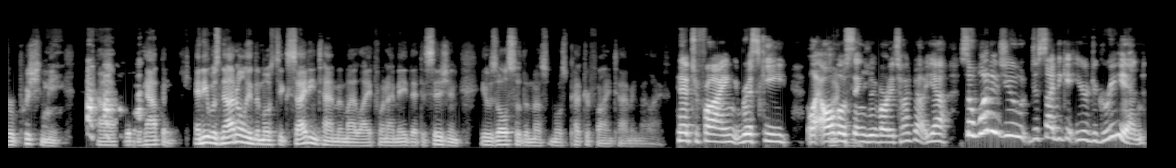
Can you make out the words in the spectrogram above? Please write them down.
her pushing me uh, what happened. And it was not only the most exciting time in my life when I made that decision, it was also the most most petrifying time in my life. Petrifying, risky, like all those things we've already talked about. Yeah. So, what did you decide to get your degree in?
